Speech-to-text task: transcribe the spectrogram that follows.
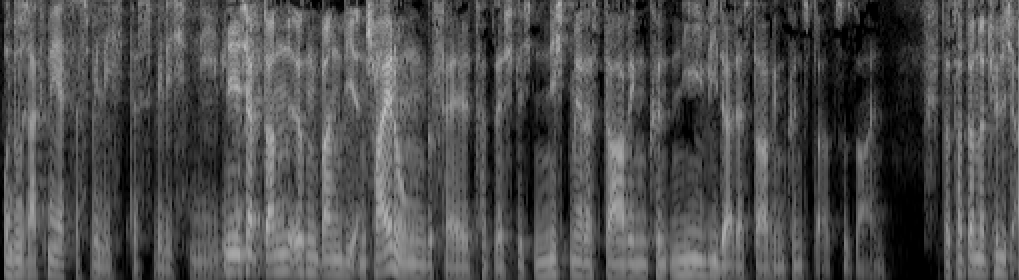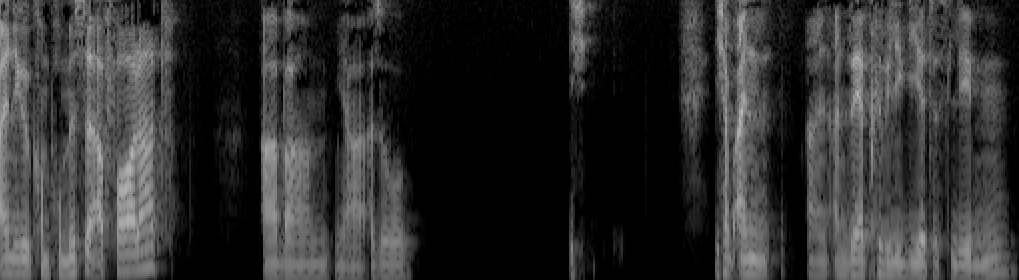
Und du sagst mir jetzt, das will ich, das will ich nie wieder. Nee, ich habe dann irgendwann die Entscheidung gefällt, tatsächlich nicht mehr der Starving, nie wieder der Starving-Künstler zu sein. Das hat dann natürlich einige Kompromisse erfordert, aber ja, also ich, ich habe ein, ein, ein sehr privilegiertes Leben.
